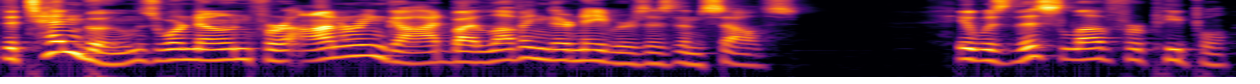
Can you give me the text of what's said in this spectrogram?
The Ten Booms were known for honoring God by loving their neighbors as themselves. It was this love for people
